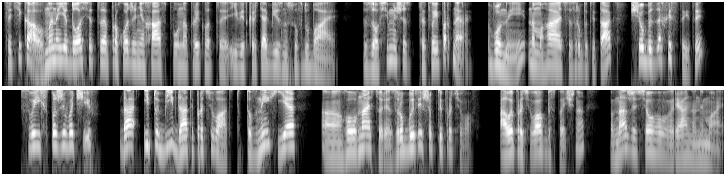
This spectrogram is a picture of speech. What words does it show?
Це цікаво. В мене є досвід е, проходження хаспу, наприклад, е, і відкриття бізнесу в Дубаї. Зовсім інше, це твої партнери. Вони намагаються зробити так, щоб захистити своїх споживачів, да, і тобі дати працювати. Тобто в них є а, головна історія зробити, щоб ти працював, але працював безпечно. В нас же цього реально немає.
